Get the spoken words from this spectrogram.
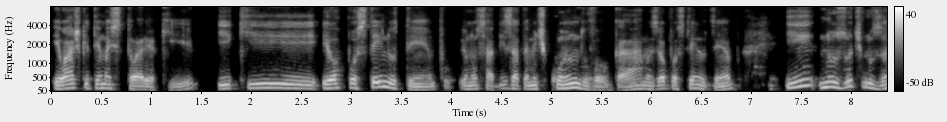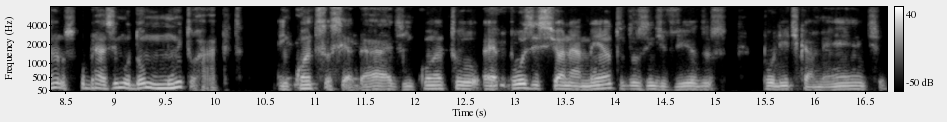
Eu acho que tem uma história aqui e que eu apostei no tempo, eu não sabia exatamente quando voltar, mas eu apostei no tempo, e nos últimos anos o Brasil mudou muito rápido, enquanto sociedade, enquanto é, posicionamento dos indivíduos politicamente,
